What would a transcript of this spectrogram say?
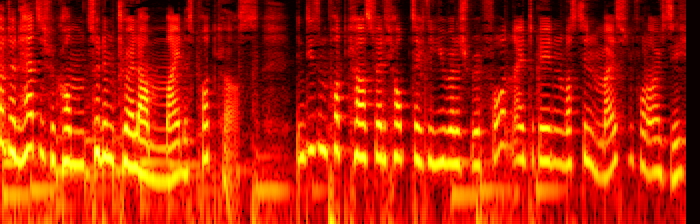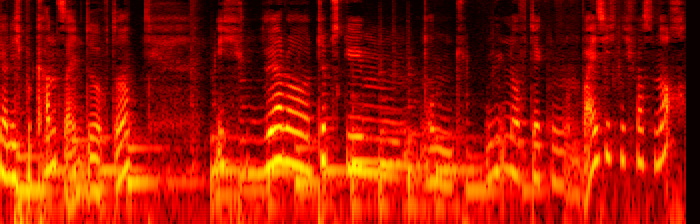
Leute und herzlich willkommen zu dem Trailer meines Podcasts. In diesem Podcast werde ich hauptsächlich über das Spiel Fortnite reden, was den meisten von euch sicherlich bekannt sein dürfte. Ich werde Tipps geben und Mythen aufdecken und weiß ich nicht was noch.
